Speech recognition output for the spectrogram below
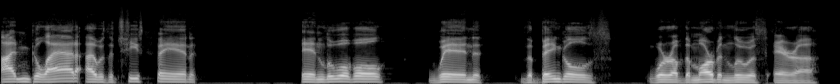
I'm glad I was a Chiefs fan in Louisville when the Bengals were of the Marvin Lewis era,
